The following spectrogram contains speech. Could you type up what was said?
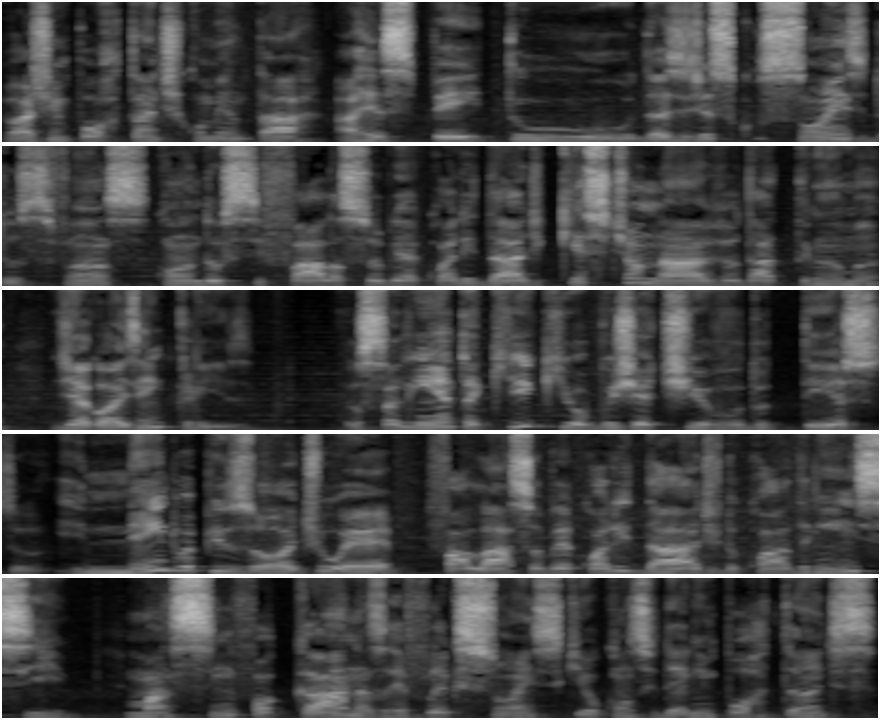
eu acho importante comentar a respeito das discussões dos fãs quando se fala sobre a qualidade questionável da trama de Heróis em Crise. Eu saliento aqui que o objetivo do texto e nem do episódio é falar sobre a qualidade do quadrinho em si, mas sim focar nas reflexões que eu considero importantes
